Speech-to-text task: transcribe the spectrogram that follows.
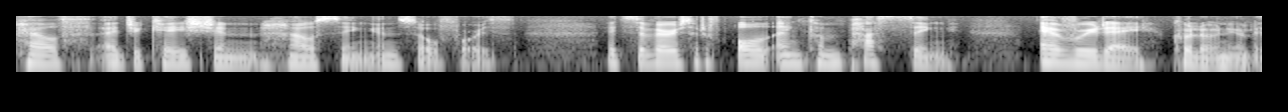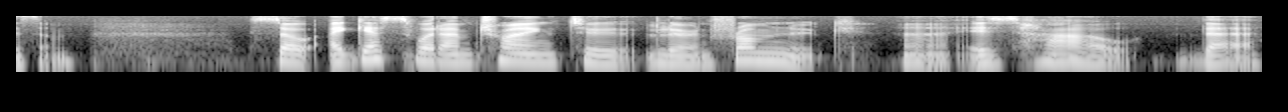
health, education, housing, and so forth. It's a very sort of all encompassing, everyday colonialism. So I guess what I'm trying to learn from Nuuk uh, is how the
